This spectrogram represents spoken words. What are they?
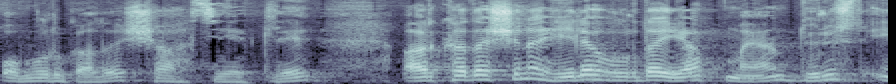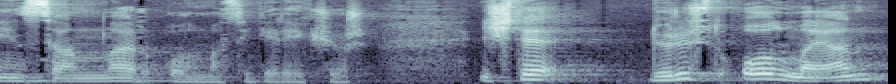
omurgalı, şahsiyetli, arkadaşına hile hurda yapmayan dürüst insanlar olması gerekiyor. İşte dürüst olmayan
